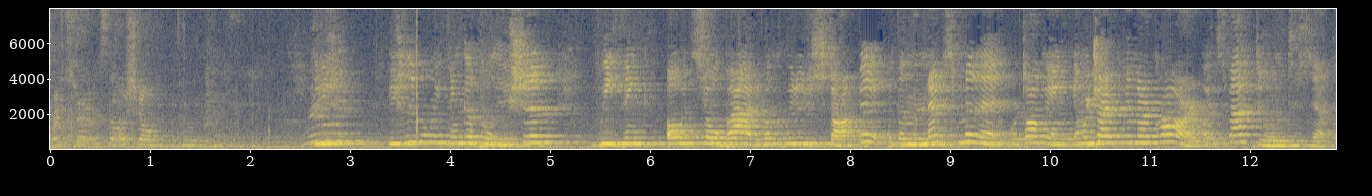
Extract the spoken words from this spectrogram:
right there. Usually, usually when we think of pollution, we think, oh, it's so bad. What can we do to stop it? But then the next minute, we're talking and we're driving in our car. What's that doing to stuff?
